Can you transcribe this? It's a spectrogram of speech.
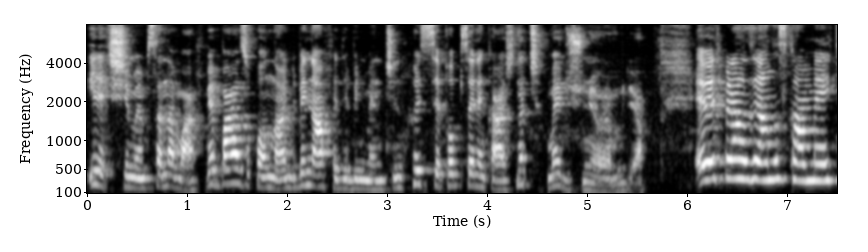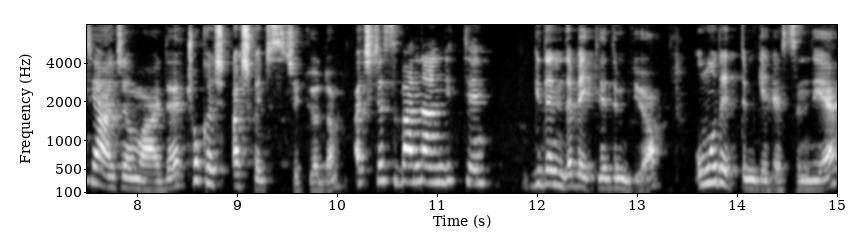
iletişimim sana var ve bazı konularda beni affedebilmen için hırs yapıp senin karşına çıkmayı düşünüyorum diyor. Evet biraz yalnız kalmaya ihtiyacım vardı. Çok aş- aşk acısı çekiyordum. Açıkçası benden gittin. Gideni de bekledim diyor. Umut ettim gelirsin diye.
